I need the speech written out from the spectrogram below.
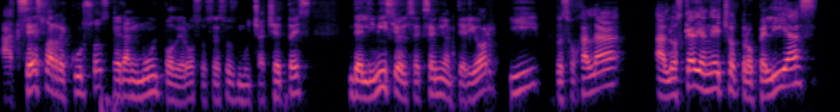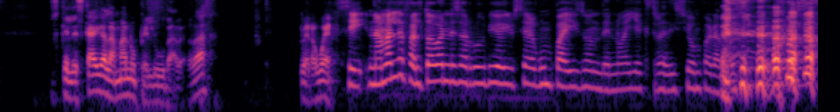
acceso a recursos, eran muy poderosos esos muchachetes del inicio del sexenio anterior y pues ojalá a los que hayan hecho tropelías, pues que les caiga la mano peluda, ¿verdad? Pero bueno. Sí, nada más le faltó a Vanessa Rubio irse a algún país donde no haya extradición para México. cosas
